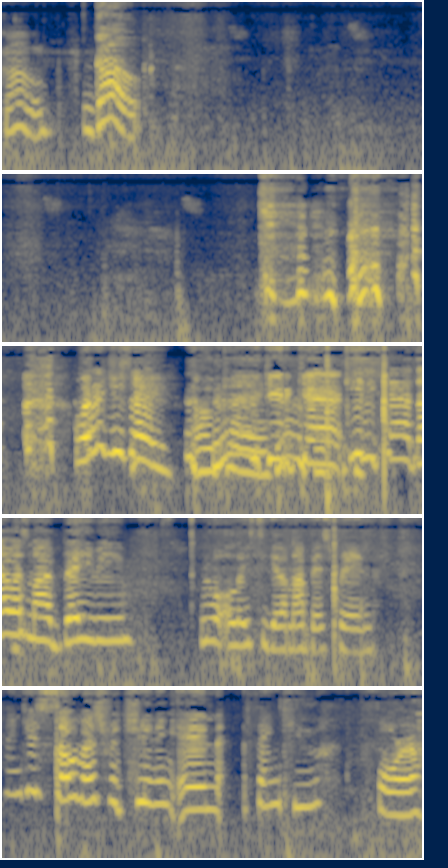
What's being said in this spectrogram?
Go. Go. what did you say? Okay. Kitty cat. Kitty cat, that was my baby. We were always together, my best friend. Thank you so much for tuning in. Thank you for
